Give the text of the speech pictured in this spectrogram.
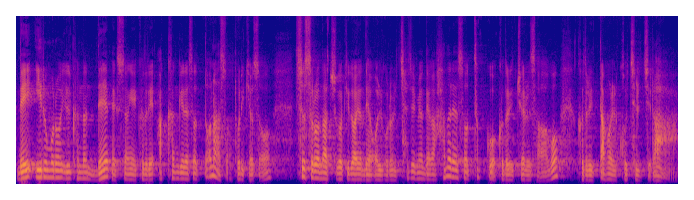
내 이름으로 일컫는 내 백성이 그들의 악한 길에서 떠나서 돌이켜서 스스로 낮추고 기도하여 내 얼굴을 찾으며 내가 하늘에서 듣고 그들의 죄를 사하고 그들의 땅을 고칠지라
